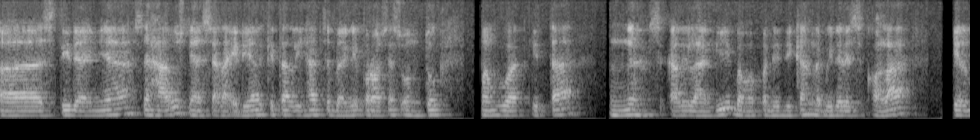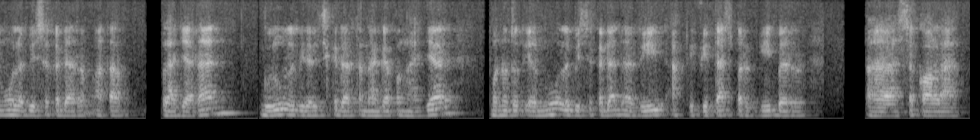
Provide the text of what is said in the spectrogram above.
uh, setidaknya seharusnya secara ideal kita lihat sebagai proses untuk membuat kita ngeh sekali lagi bahwa pendidikan lebih dari sekolah ilmu lebih sekedar mata pelajaran, guru lebih dari sekedar tenaga pengajar, menuntut ilmu lebih sekedar dari aktivitas pergi bersekolah. Uh,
